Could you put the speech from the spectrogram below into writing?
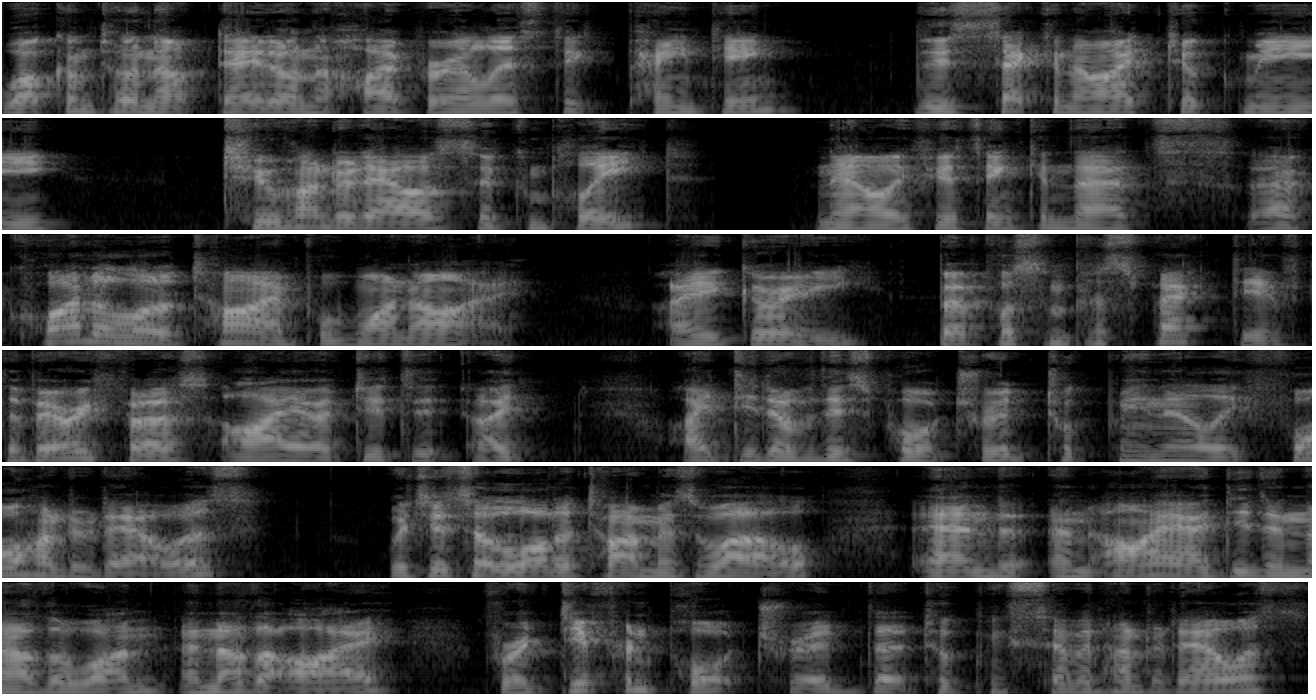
Welcome to an update on a hyperrealistic painting. This second eye took me 200 hours to complete. Now, if you're thinking that's uh, quite a lot of time for one eye, I agree. But for some perspective, the very first eye I did, I, I did of this portrait took me nearly 400 hours, which is a lot of time as well. And an eye, I did another one, another eye, for a different portrait that took me 700 hours,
